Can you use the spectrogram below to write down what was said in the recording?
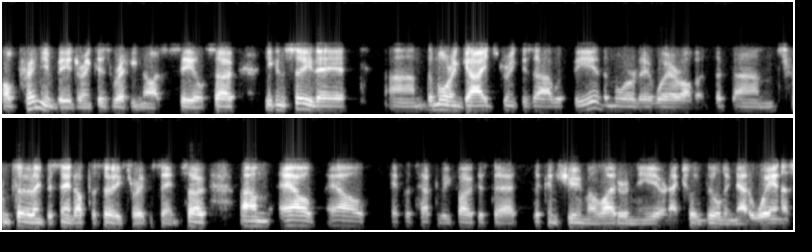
of premium beer drinkers recognise the seal. So you can see there um, the more engaged drinkers are with beer, the more they're aware of it. But um, it's from 13% up to 33%. So um, our our efforts have to be focused at the consumer later in the year and actually building that awareness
